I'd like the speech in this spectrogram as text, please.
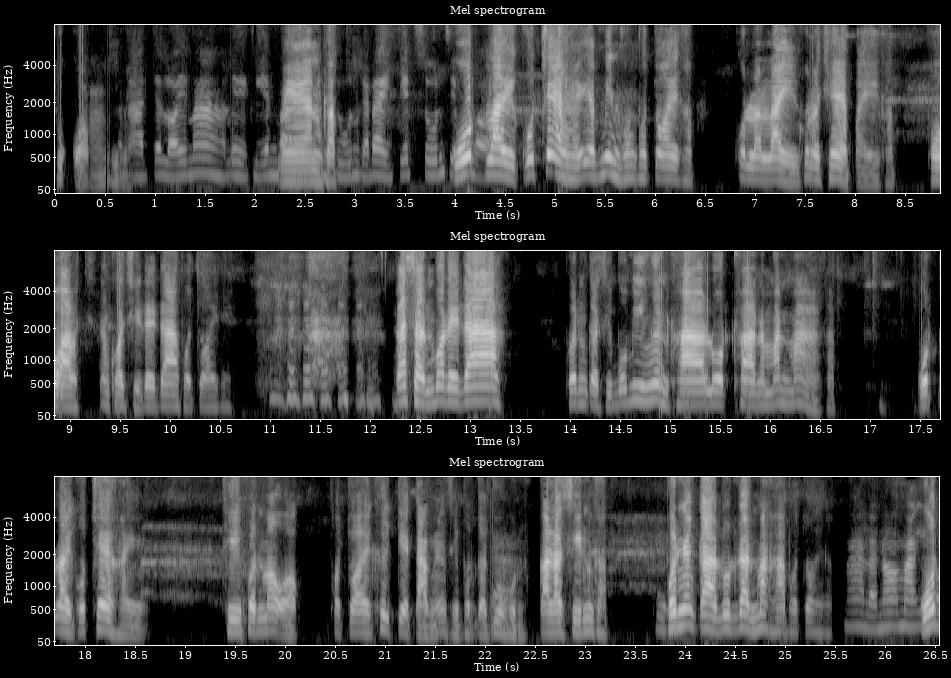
ทุกกองสิมันแม่อาจจะลอยมาเลขเหรียญบาทแม่นครับ ศูนย์ก็ได้เจ็ดศูนย์สิบกดไลค์กดแชร์ให้แอดมินของพ่อจอยครับ คนละไลค์คนละแชร์ไปครับ เพราะว่านั่นคอยสิได้ด่าพ่อจอยเด้กระสันบ่ได้ด่าเพิ่นก็สิบ่มีเงินค่ารถค่าน้ำมันมาครับกดไลค์กดแชร์ให้ที่เพิ่นมาออกพ่อจอยคือเจตังจังสิเพิ่นก็อยู่หุ่นกาลสินธุ์ครับ เพิ่นยังกล้ารุนดันมาหาพ่อจอยครับมาแล้วเนาะมากด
